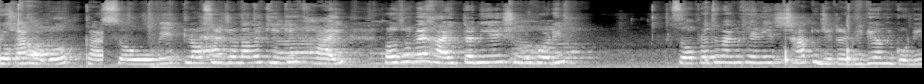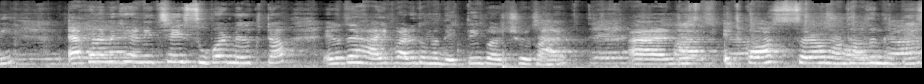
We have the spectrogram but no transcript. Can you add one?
রোগা হব সো ওয়েট লসের জন্য আমি কি কি খাই প্রথমে হাইটটা নিয়েই শুরু করি। সো প্রথমে আমি খেয়ে নিয়েছি ছাতু, যেটার ভিডিও আমি করিনি। এখন আমি খেয়ে নিচ্ছি এই সুপার মিল্কটা এটাতে হাইট বাড়ে, তোমরা দেখতেই পাচ্ছ এখানে। And it cost around one thousand rupees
